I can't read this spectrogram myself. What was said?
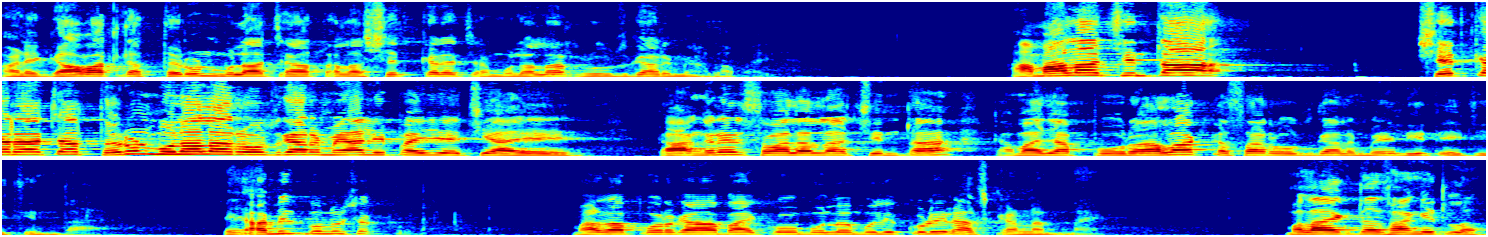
आणि गावातल्या तरुण मुलाच्या हाताला शेतकऱ्याच्या मुलाला रोजगार मिळाला पाहिजे. आम्हाला चिंता शेतकऱ्याच्या तरुण मुलाला रोजगार मिळाली पाहिजे याची आहे. काँग्रेसवाल्याला चिंता का माझ्या पोराला कसा रोजगार मिळेल ही त्याची चिंता आहे. हे आम्हीच बोलू शकतो. माझा पोरगा बायको मुलं मुली कोणी राजकारणात नाही. मला एकदा सांगितलं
